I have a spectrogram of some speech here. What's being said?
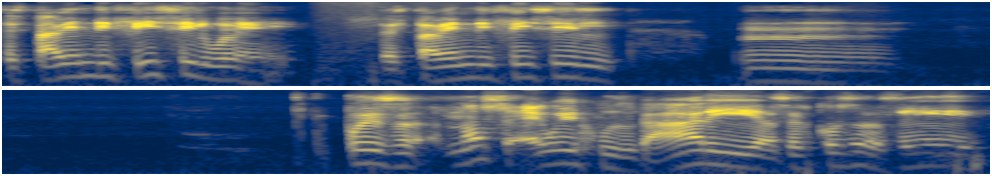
está bien difícil, güey. Está bien difícil, mm, pues, no sé, güey, juzgar y hacer cosas así.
